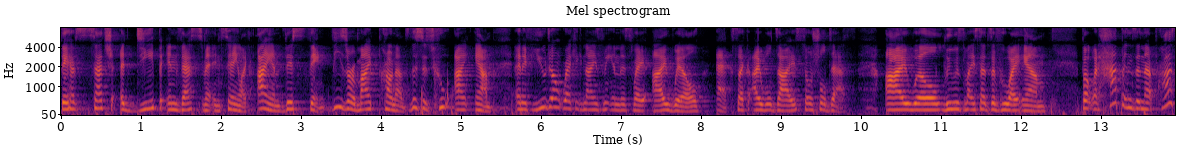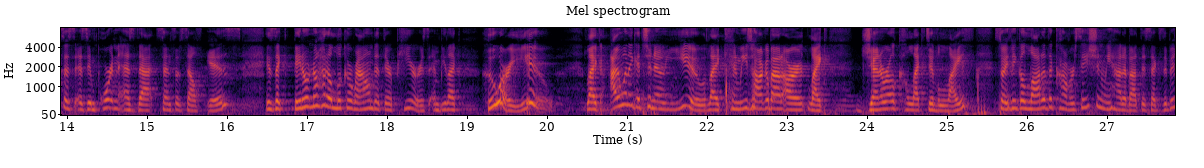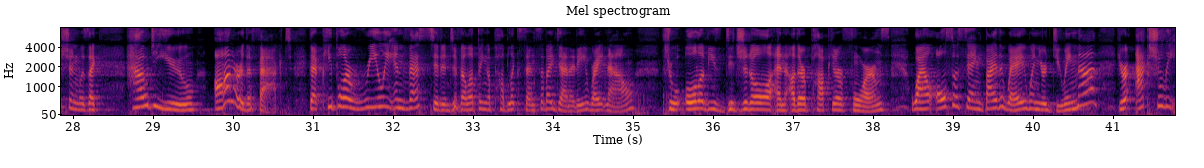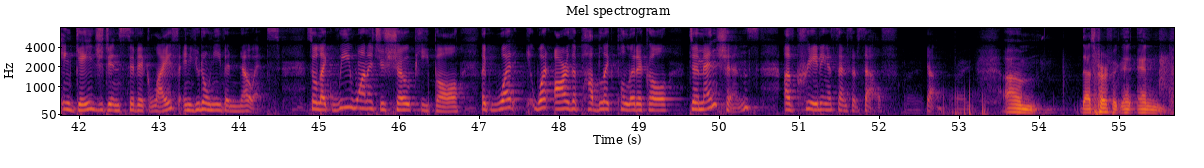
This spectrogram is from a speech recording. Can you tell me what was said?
they have such a deep investment in saying like i am this thing. These are my pronouns. This is who i am. And if you don't recognize me in this way i will x. Like i will die social death. I will lose my sense of who i am but what happens in that process, as important as that sense of self is, is like they don't know how to look around at their peers and be like, who are you? Like, I want to get to know you. Like, can we talk about our like general collective life. So I think a lot of the conversation we had about this exhibition was like, how do you honor the fact that people are really invested in developing a public sense of identity right now through all of these digital and other popular forms, while also saying, by the way, when you're doing that, you're actually engaged in civic life and you don't even know it. So like we wanted to show people like what what are the public political dimensions of creating a sense of self. Yeah. Right. Um, that's perfect. And, and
